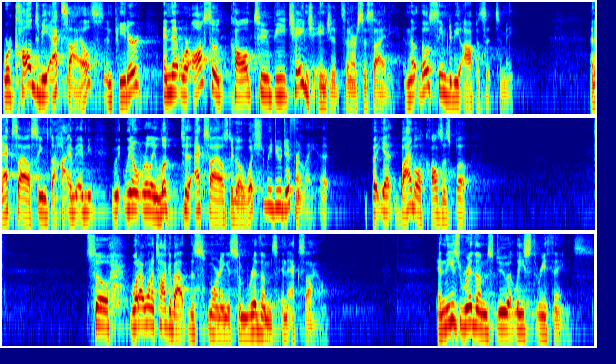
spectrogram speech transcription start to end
We're called to be exiles in Peter, and that we're also called to be change agents in our society. And th- those seem to be opposite to me. An exile seems to hide, I mean, we don't really look to exiles to go, what should we do differently? Uh, but yet, Bible calls us both. So, what I want to talk about this morning is some rhythms in exile. And these rhythms do at least three things.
